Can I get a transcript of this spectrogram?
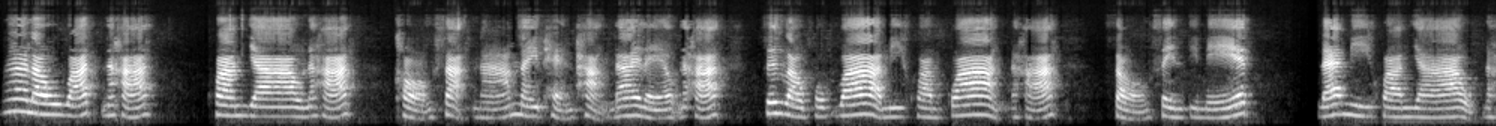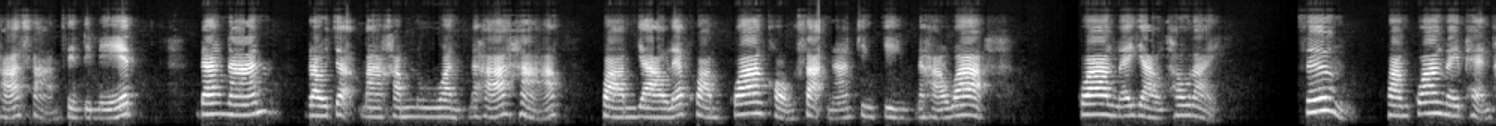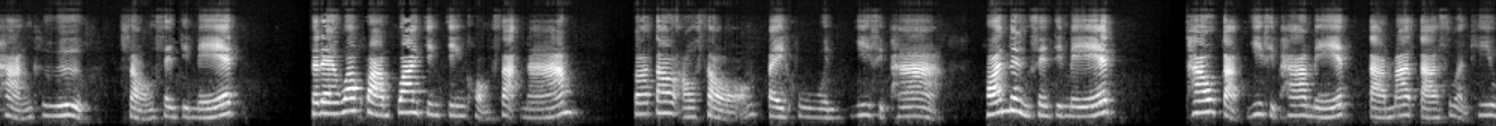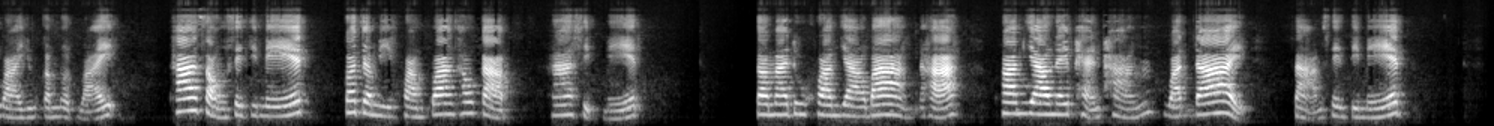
เมื่อเราวัดนะคะ ความยาวนะคะของสระน้ำในแผนผังได้แล้วนะคะ ซึ่งเราพบว่ามีความกว้างนะคะ2เซนติเมตร และมีความยาวนะคะ3เซนติเมตร ดังนั้นเราจะมาคำนวณนะคะหาความยาวและความกว้างของสระน้ำจริงๆนะคะว่ากว้างและยาวเท่าไหร่ ซึ่งความกว้างในแผนผังคือ2เซนติเมตร แสดงว่าความกว้างจริงๆ ของสระน้ำก็ต้องเอา 2 ไปคูณ 25 เพราะ1เซนติเมตร เท่ากับ 25 เมตร ตามมาตราส่วนที่วายุกำหนดไว้ ถ้า 2 เซนติเมตร ก็จะมีความกว้างเท่ากับ 50 เมตร ต่อมาดูความยาวบ้างนะคะ ความยาวในแผนผังวัดได้ 3 เซนติเมตร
